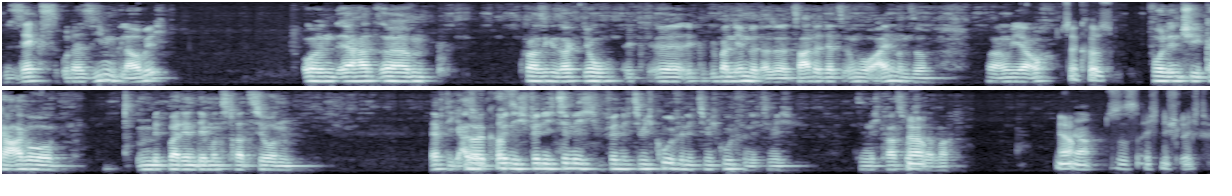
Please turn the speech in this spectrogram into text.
sechs oder sieben, glaube ich. Und er hat ähm, quasi gesagt, jo, ich, äh, ich übernehme das. Also er zahlt das jetzt irgendwo ein und so. War irgendwie ja auch ja krass. voll in Chicago mit bei den Demonstrationen. Heftig. Also Ja, finde ich, finde ich ziemlich, finde ich ziemlich cool, finde ich ziemlich gut, finde ich ziemlich, ziemlich krass, was Ja. er da macht. Ja, Ja. das ist echt nicht schlecht.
